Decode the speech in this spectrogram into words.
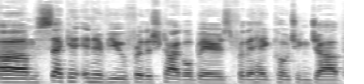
um, second interview for the Chicago Bears for the head coaching job.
